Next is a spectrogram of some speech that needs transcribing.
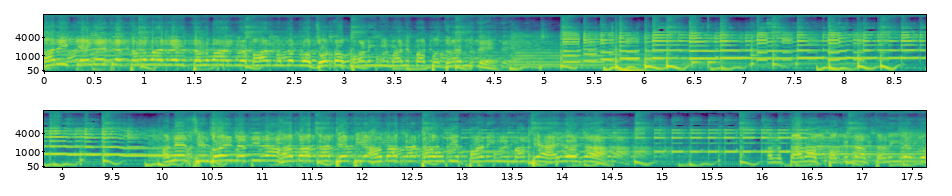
તારી કેડે જે તલવાર લઈ તલવાર ને બાર નંબર નો જોટો પાણીની માલિપા પધરાવી દે. અને સિંધોઈ નદીના હામા કાંઠેથી હામા કાંઠા સુધી પાણીની માથે હાલ્યો જા. અને તારા પગના તળિયે તો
